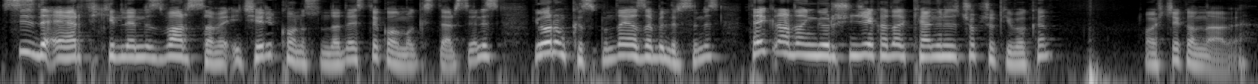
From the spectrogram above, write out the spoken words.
Siz de eğer fikirleriniz varsa ve içerik konusunda destek olmak isterseniz yorum kısmında yazabilirsiniz. Tekrardan görüşünceye kadar kendinize çok çok iyi bakın. Hoşçakalın abi.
